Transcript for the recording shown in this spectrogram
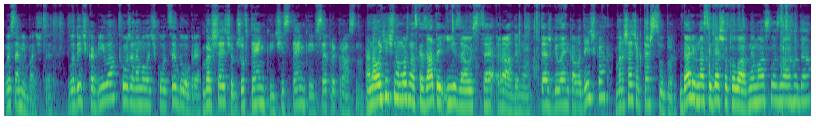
ви самі бачите. Водичка біла, схожа на молочко, це добре. Вершечок жовтенький, чистенький, все прекрасно. Аналогічно можна сказати і за ось це радимо. Теж біленька водичка, вершечок теж супер. Далі в нас іде шоколадне масло злагода.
